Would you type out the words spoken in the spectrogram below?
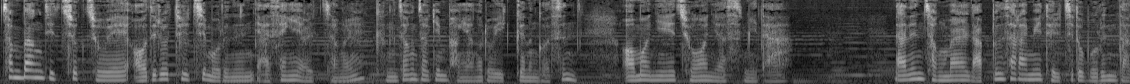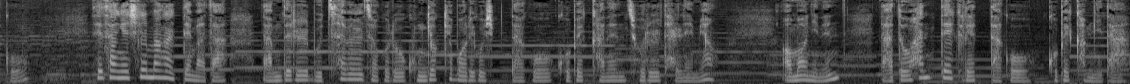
천방지축 조에 어디로 튈지 모르는 야생의 열정을 긍정적인 방향으로 이끄는 것은 어머니의 조언이었습니다. 나는 정말 나쁜 사람이 될지도 모른다고 세상에 실망할 때마다 남들을 무차별적으로 공격해버리고 싶다고 고백하는 조를 달래며 어머니는 나도 한때 그랬다고 고백합니다.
